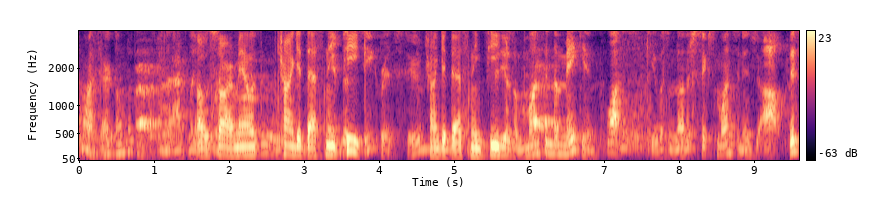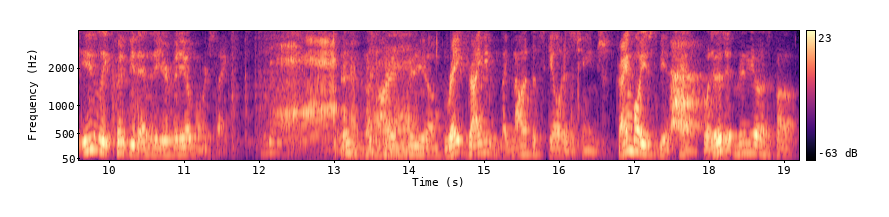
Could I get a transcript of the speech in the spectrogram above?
Come on, Derek, don't look at me. Act like Oh, sorry, man. I was trying to get that sneak Give the peek. secrets, dude. Trying to get that sneak peek. This peek. video's a month in the making. Plus, give us another six months and it's out. This easily could be the end of the year video, but we're just like, This is the hardest video. rate Dragon, like now that the scale has changed. Dragon Ball used to be a 10. What is This it? video is about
